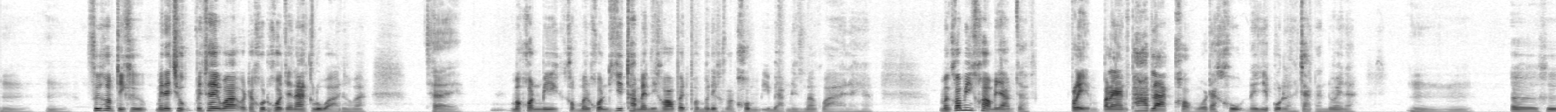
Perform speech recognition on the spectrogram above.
อืมอืมซึ่งความจริงคือไม่ได้ชุกไม่ใช่ว่าโอตาคุทุกคนจะน่ากลัวถูกไหมใช่บางคนมีบางคนที่ทำแบบนี้เขาว่าเป็นผลผลิตของสังคมอีกแบบหนึ่งมากกว่าอะไรครับ มันก็มีความพยายามจะเปลี่ยนแปลงภาพลักษณ์ของโอตาคุในญี่ปุ่นหลังจากนั้นด้วยนะอืม เออคือ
